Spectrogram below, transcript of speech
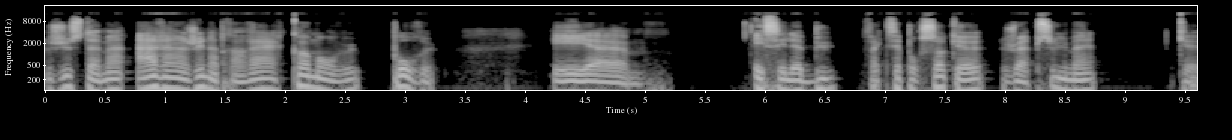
justement arranger notre horaire comme on veut pour eux. Et, euh, et c'est le but c'est pour ça que je veux absolument que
